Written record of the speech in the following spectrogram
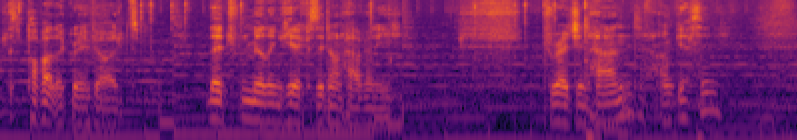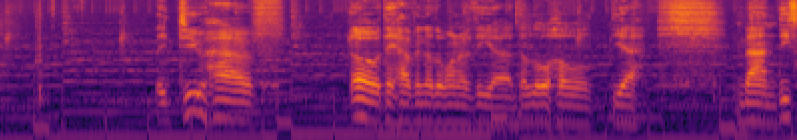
Let's pop out the graveyard. They're milling here because they don't have any dredge in hand, I'm guessing. They do have. Oh, they have another one of the uh, the Lorehold. Yeah, man, these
